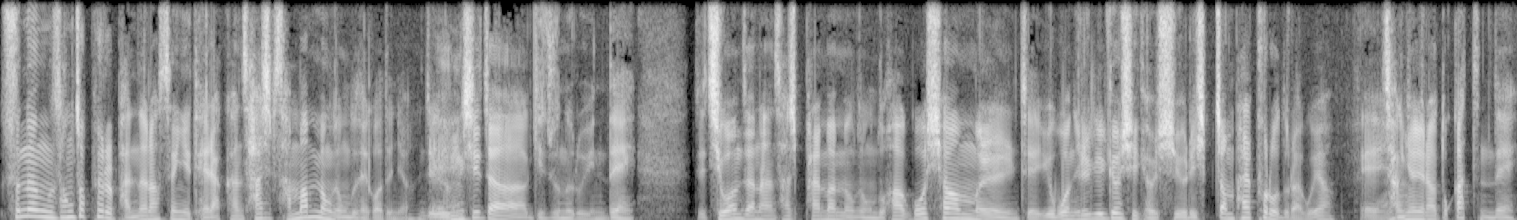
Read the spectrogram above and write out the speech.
수능 성적표를 받는 학생이 대략 한 43만 명 정도 되거든요. 이제 네. 응시자 기준으로인데 이제 지원자는 한 48만 명 정도 하고 시험을 이제 요번 1교시 결시율이 10.8%더라고요. 예. 작년이랑 똑같은데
